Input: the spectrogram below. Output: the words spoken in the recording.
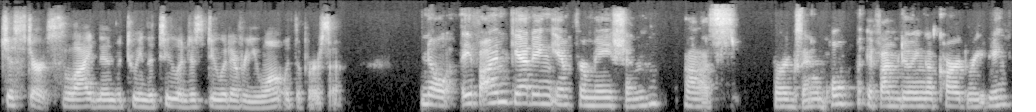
just start sliding in between the two and just do whatever you want with the person. No if i'm getting information uh, for example if i'm doing a card reading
